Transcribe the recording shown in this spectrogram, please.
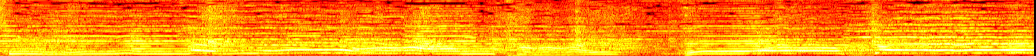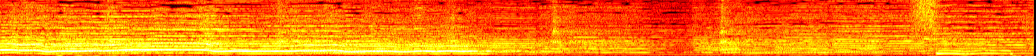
君安泰我根，喜泰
